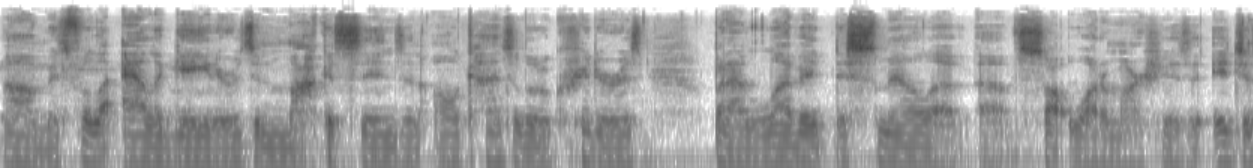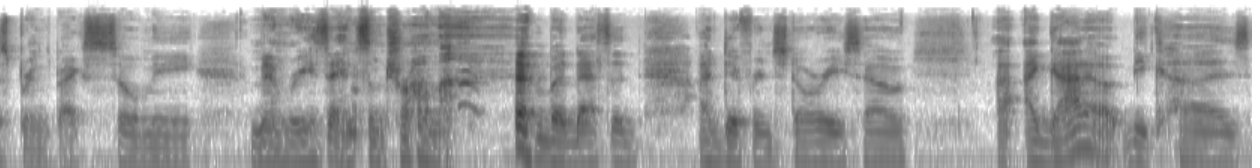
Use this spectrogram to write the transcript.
Um, it's full of alligators and moccasins and all kinds of little critters. But I love it. The smell of, of saltwater marshes. It just brings back so many memories and some trauma. but that's a, a different story. So I, I got up because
